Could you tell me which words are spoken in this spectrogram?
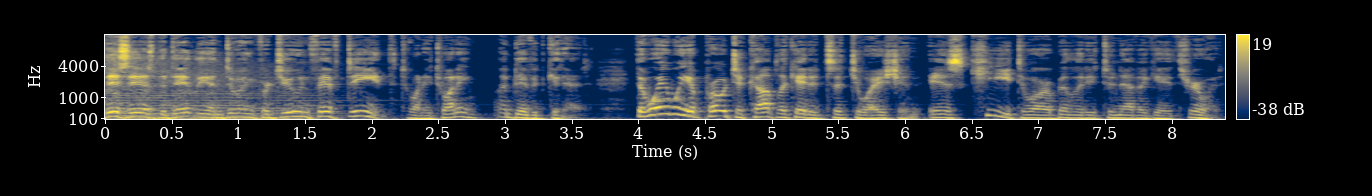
This is the Daily Undoing for June 15th, 2020. I'm David Cadet. The way we approach a complicated situation is key to our ability to navigate through it.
